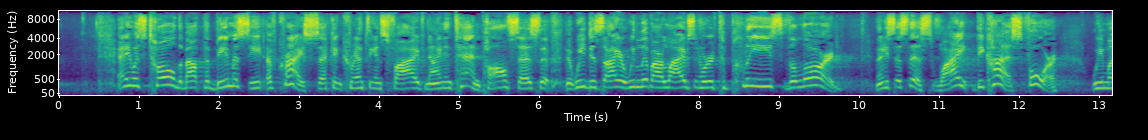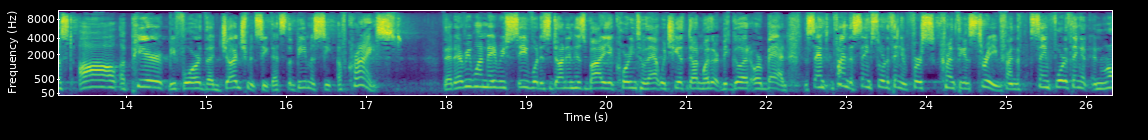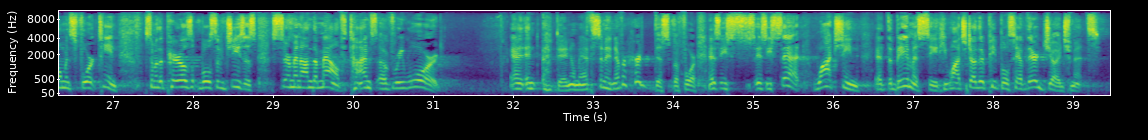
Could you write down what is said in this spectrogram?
And he was told about the Bema seat of Christ. 2 Corinthians 5, 9, and 10. Paul says that, that we desire, we live our lives in order to please the Lord. And then he says this. Why? Because, for, we must all appear before the judgment seat. That's the Bema seat of Christ. That everyone may receive what is done in his body according to that which he hath done, whether it be good or bad. The same, find the same sort of thing in 1 Corinthians 3. We find the same sort of thing in Romans 14. Some of the parables of Jesus, Sermon on the Mount, times of reward. And, and, uh, Daniel Matheson had never heard this before. As he, as he sat watching at the Bema seat, he watched other people have their judgments.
